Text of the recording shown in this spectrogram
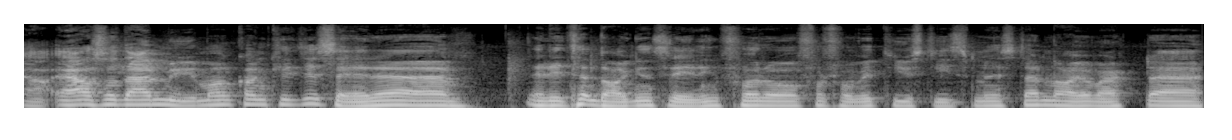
Ja, altså Det er mye man kan kritisere dagens regjering for, og for så vidt justisministeren har jo vært eh,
